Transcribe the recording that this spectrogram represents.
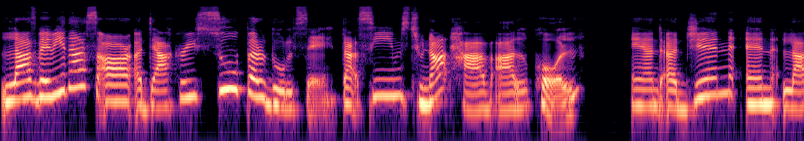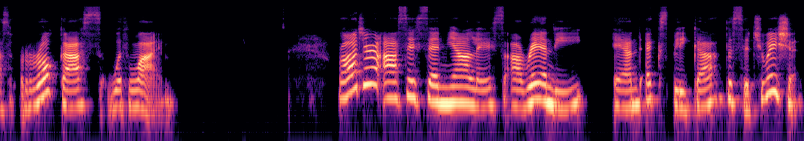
Las bebidas are a daiquiri super dulce that seems to not have alcohol and a gin en las rocas with lime. Roger hace señales a Randy and explica the situation.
